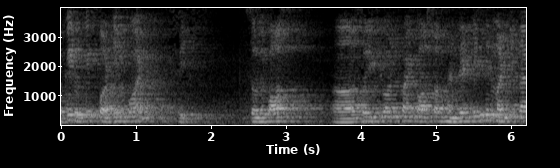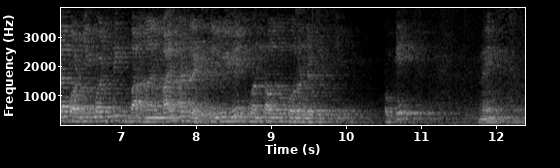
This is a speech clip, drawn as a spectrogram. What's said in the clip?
okay rupees 14.6 so the cost uh, so if you want to find cost of 100 kg then multiply 14.6 by, uh, by 100 so you will get 1460 okay next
